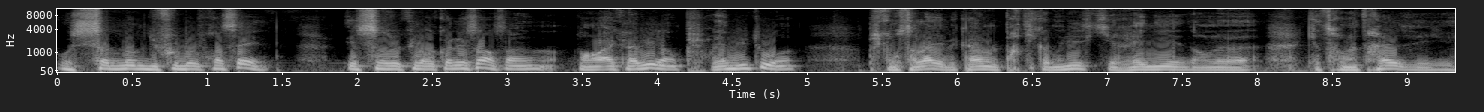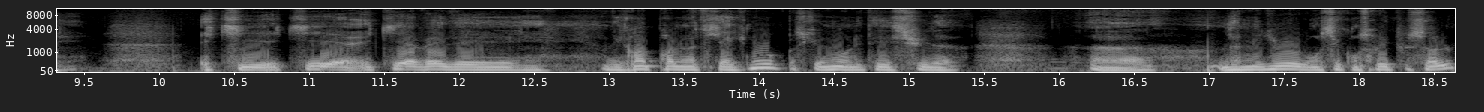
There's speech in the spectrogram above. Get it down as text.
au summum du football français. Et sans aucune reconnaissance, hein, avec la ville, hein, rien du tout. Hein. Parce qu'en ce temps-là, il y avait quand même le Parti communiste qui régnait dans le 93 et, qui, qui, avait des, grandes problématiques avec nous, parce que nous, on était issus euh, d'un milieu où on s'est construit tout seul,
